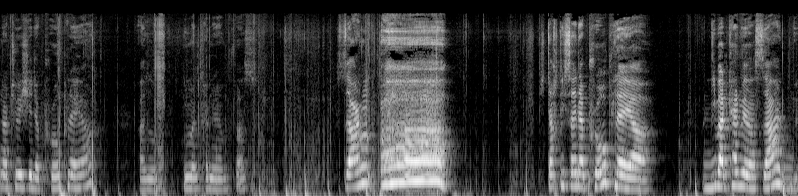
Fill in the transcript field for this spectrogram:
Bin natürlich hier der Pro-Player. Also niemand kann mir was sagen. Oh! Ich dachte, ich sei der Pro-Player. Niemand kann mir das sagen.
